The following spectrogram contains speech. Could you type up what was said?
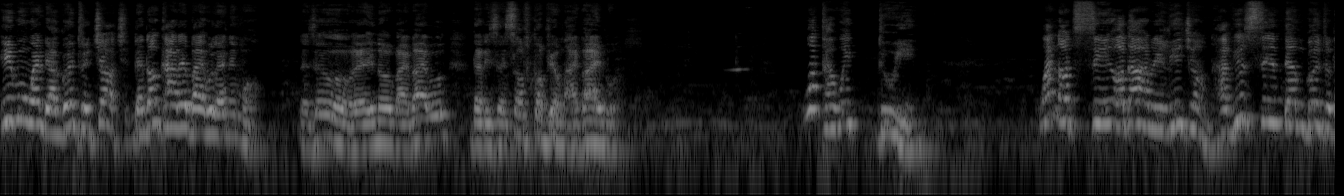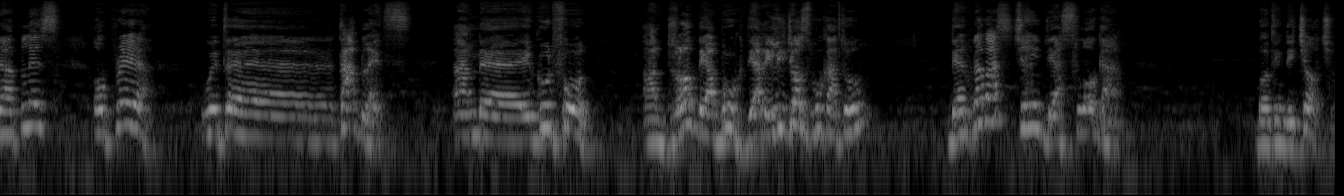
Even when they are going to church, they don't carry Bible anymore. They say, oh, you know, my Bible, there is a soft copy of my Bible. What are we doing? Why not see other religion? Have you seen them going to their place of prayer with uh, tablets and uh, a good phone and drop their book, their religious book at home? They've never changed their slogan. But in the church,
